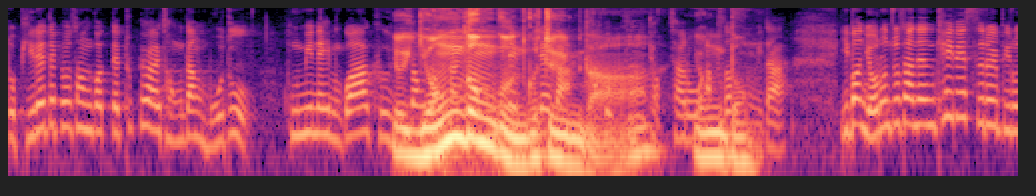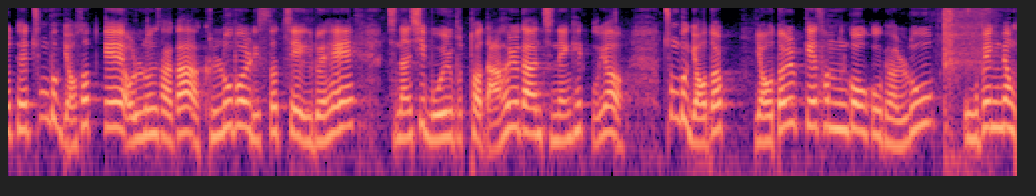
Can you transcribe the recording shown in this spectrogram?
또 비례대표 선거 때 투표할 정당 모두 국민의힘과 그 여기 영동군 그쪽입니다. 격차로 영동. 앞섰습니다. 이번 여론조사는 KBS를 비롯해 충북 6개 언론사가 글로벌 리서치에 의뢰해 지난 15일부터 나흘간 진행했고요. 충북 8, 8개 선거구별로 500명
